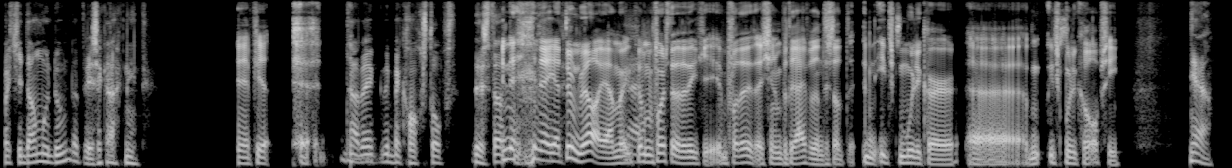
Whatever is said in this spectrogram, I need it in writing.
wat je dan moet doen, dat wist ik eigenlijk niet. En heb je... Nou, ben ik, ben ik gewoon gestopt. Dus dat, nee, nee, ja, toen wel, ja. Maar ik kan me voorstellen dat bijvoorbeeld als je een bedrijf runt, is dat een iets moeilijker, eh, iets moeilijkere optie. Ja.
